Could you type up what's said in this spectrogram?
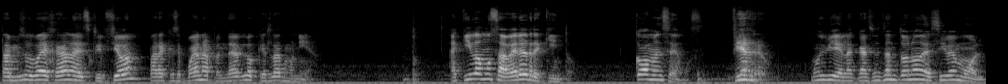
también se los voy a dejar en la descripción para que se puedan aprender lo que es la armonía. Aquí vamos a ver el requinto. Comencemos. Fierro. Muy bien, la canción está en tono de si bemol.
